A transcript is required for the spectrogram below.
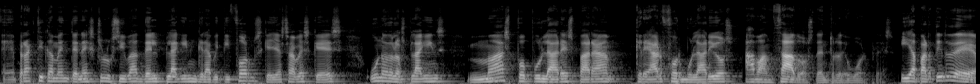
eh, prácticamente en exclusiva del plugin Gravity Forms, que ya sabes que es uno de los plugins más populares para crear formularios avanzados dentro de WordPress. Y a partir de,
